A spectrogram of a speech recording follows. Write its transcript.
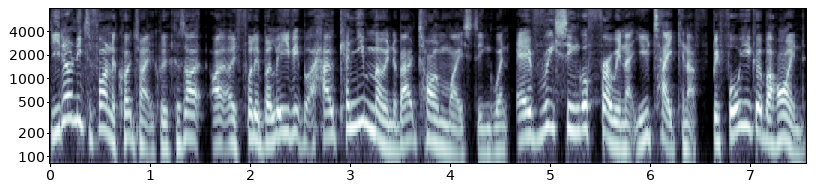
You don't need to find the quote right because I, I, fully believe it. But how can you moan about time wasting when every single throw in that you take and before you go behind,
